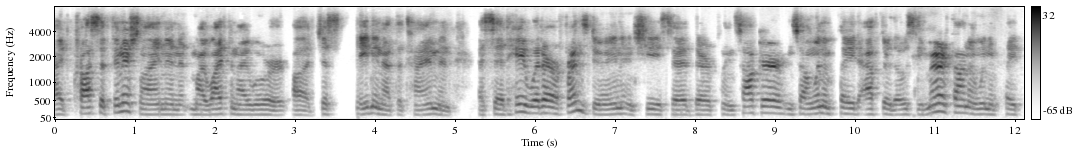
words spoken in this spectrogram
I had crossed the finish line, and my wife and I were uh, just dating at the time. And I said, "Hey, what are our friends doing?" And she said they're playing soccer. And so I went and played after the OC marathon. I went and played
